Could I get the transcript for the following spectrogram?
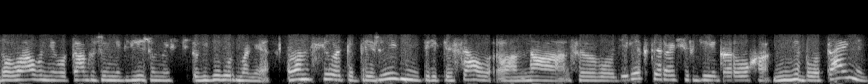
была у него также недвижимость в Юрмале. Он все это при жизни переписал а, на своего директора Сергея Гороха. Не было тайны,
